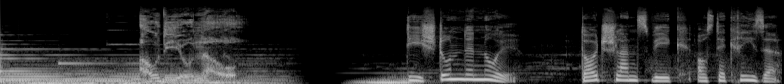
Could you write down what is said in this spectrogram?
Audio Now. Die Stunde Null. Deutschlands Weg aus der Krise.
